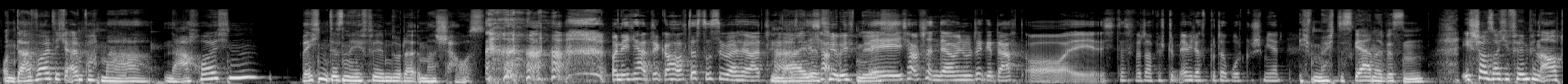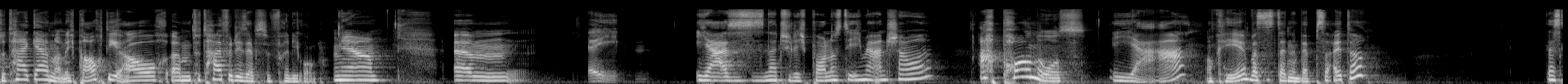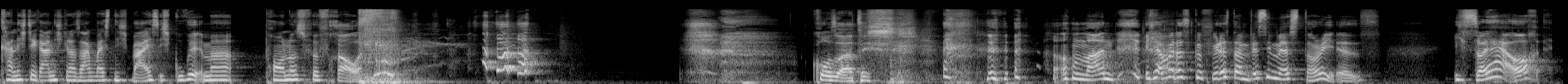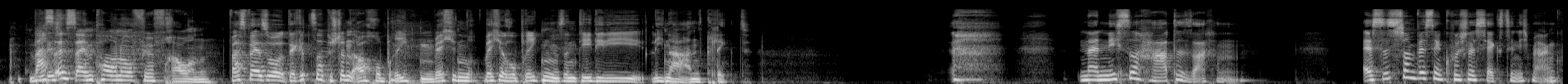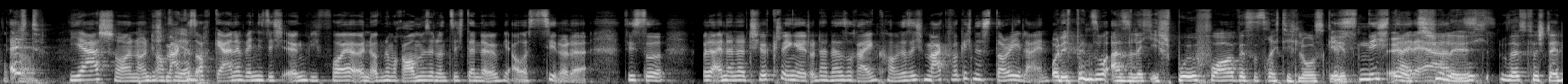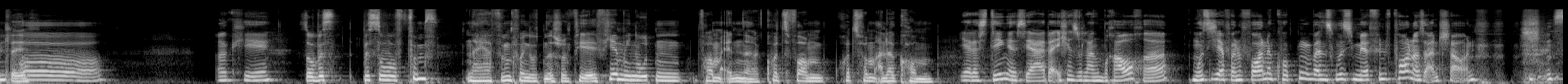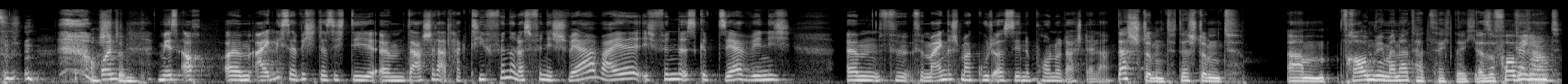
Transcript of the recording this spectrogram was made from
Und da wollte ich einfach mal nachhorchen, welchen Disney-Film du da immer schaust. Und ich hatte gehofft, dass du es überhört hast. Nein, ich natürlich hab, nicht. Ey, ich habe schon in der Minute gedacht, oh, ey, das wird doch bestimmt irgendwie das Butterbrot geschmiert. Ich möchte es gerne wissen. Ich schaue solche Filmchen auch total gerne und ich brauche die auch ähm, total für die Selbstbefriedigung. Ja. Ähm, äh, ja, also es sind natürlich Pornos, die ich mir anschaue. Ach, Pornos. Ja. Okay, was ist deine Webseite? Das kann ich dir gar nicht genau sagen, weil ich es nicht weiß. Ich google immer Pornos für Frauen. Großartig. Oh Mann, ich habe das Gefühl, dass da ein bisschen mehr Story ist. Ich soll ja auch. Was ist ein Porno für Frauen? Was wäre so, da gibt's doch bestimmt auch Rubriken. Welche, welche Rubriken sind die, die die Lina anklickt? Nein, nicht so harte Sachen. Es ist schon ein bisschen Kuschelsex, den ich mir angucke. Echt? Ja, schon. Und ich mag Okay. es auch gerne, wenn die sich irgendwie vorher in irgendeinem Raum sind und sich dann da irgendwie ausziehen oder sich so, oder einer an der Tür klingelt und dann da so reinkommt. Also ich mag wirklich eine Storyline. Und ich bin so asselig, ich spule vor, bis es richtig losgeht. Ist nicht dein Natürlich, selbstverständlich. Oh. Okay. So bis, bis so fünf, naja, fünf Minuten ist schon viel. Vier Minuten vom Ende, kurz vorm, kurz vorm alle kommen. Ja, das Ding ist ja, da ich ja so lange brauche, muss ich ja von vorne gucken, weil sonst muss ich mir fünf Pornos anschauen. Oh, Und stimmt. mir ist auch ähm, eigentlich sehr wichtig, dass ich die ähm, Darsteller attraktiv finde. Das finde ich schwer, weil ich finde, es gibt sehr wenig ähm, für, für meinen Geschmack gut aussehende Pornodarsteller. Das stimmt, das stimmt. Ähm, Frauen wie Männer tatsächlich. Also vorwiegend m,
